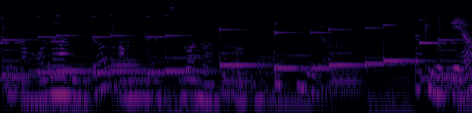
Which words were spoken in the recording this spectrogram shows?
제가 원하는 대로 마음대로 집어넣어서 먹으면 끝이에요. 시작해볼게요.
